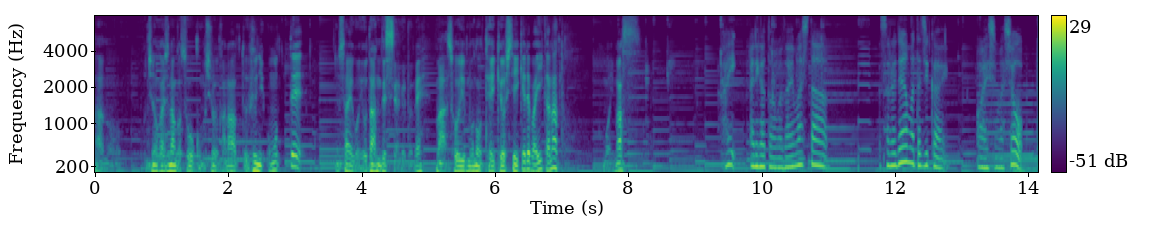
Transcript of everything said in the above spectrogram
あのうちの会社なんかすごく面白いかなというふうに思って最後余談でしたけどね、まあ、そういうものを提供していければいいかなと思います。はい、ありがとうございました。それではまた次回お会いしましょう。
